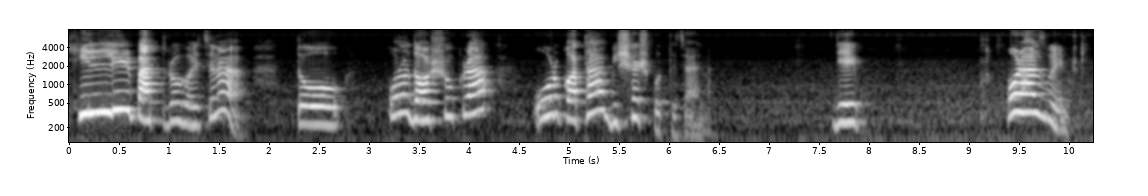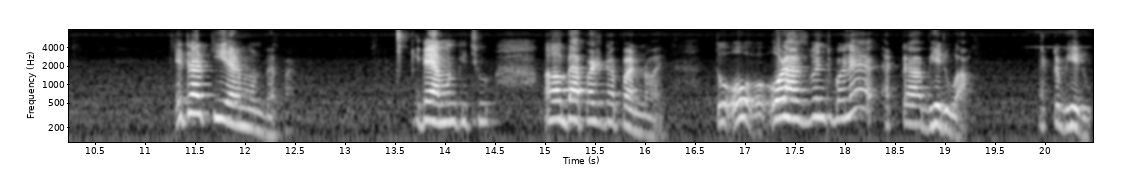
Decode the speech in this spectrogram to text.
খিল্লির পাত্র হয়েছে না? তো কোনো দর্শকরা ওর কথা বিশ্বাস করতে চায় না। যে ওর হাজবেন্ড এটার কি এমন ব্যাপার? এটা এমন কিছু ব্যাপার ট্যাপার নয়। তো ও, ওর হাজবেন্ড মানে একটা ভেরুয়া, একটা ভেরু।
